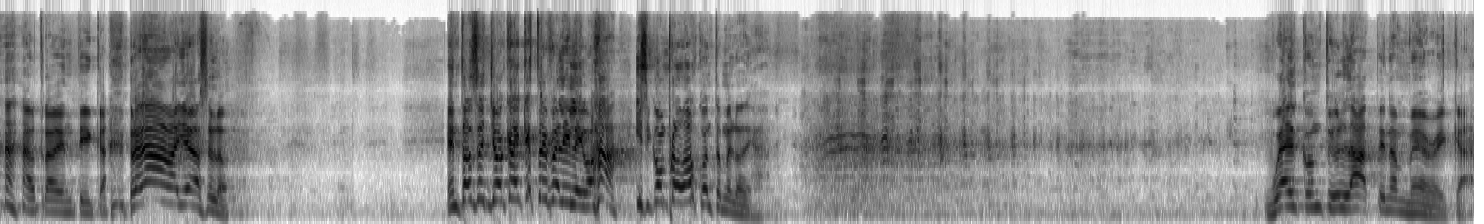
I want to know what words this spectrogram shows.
otra ventica, pero ya, va, llévaselo. Entonces yo creo que estoy feliz, le digo, ajá, y si compro dos, ¿cuánto me lo deja? Welcome to Latin America.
